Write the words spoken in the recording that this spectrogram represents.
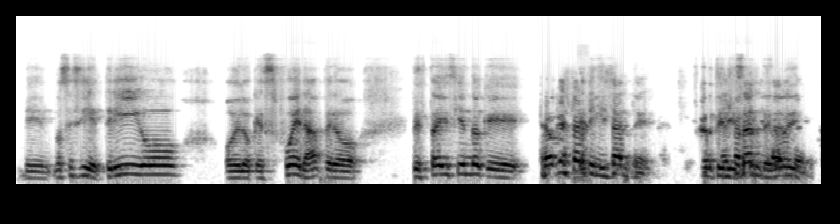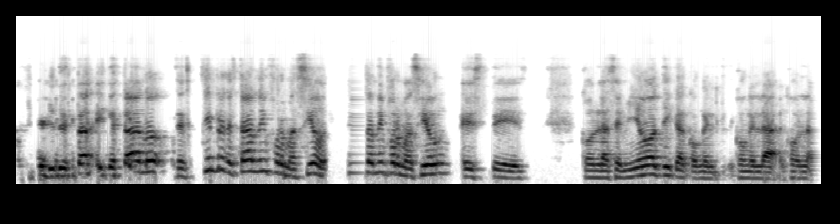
de, no sé si de trigo o de lo que es fuera, pero te está diciendo que creo que es fertilizante. Fertilizante, ¿no? Y, y te está, y te está dando, te- siempre te está dando información, te está dando información este, con la semiótica, con, el, con, el- la, con la,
